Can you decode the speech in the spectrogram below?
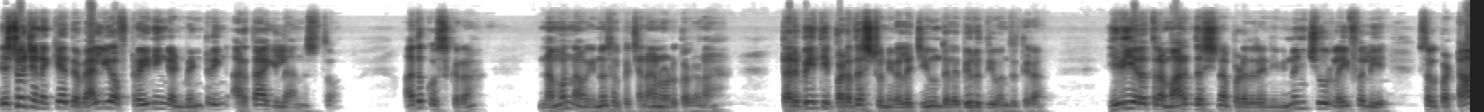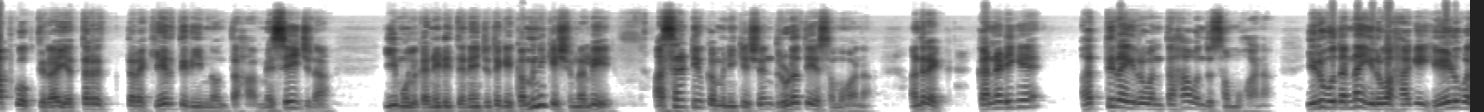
ಎಷ್ಟೋ ಜನಕ್ಕೆ the value of training and mentoring ಅರ್ಥ ಆಗಿಲ್ಲ ಅನ್ನಿಸ್ತು. ಅದಕ್ಕೋಸ್ಕರ ನಮ್ಮನ್ನು ನಾವು ಇನ್ನೂ ಸ್ವಲ್ಪ ಚೆನ್ನಾಗಿ ನೋಡ್ಕೊಳ್ಳೋಣ. ತರಬೇತಿ ಪಡೆದಷ್ಟು ನೀವೆಲ್ಲ ಜೀವನದಲ್ಲಿ ಅಭಿವೃದ್ಧಿ ಹೊಂದುತ್ತೀರಾ? ಹಿರಿಯರ ಹತ್ರ ಮಾರ್ಗದರ್ಶನ ಪಡೆದ್ರೆ ನೀವು ಇನ್ನೊಂಚೂರು ಲೈಫಲ್ಲಿ ಸ್ವಲ್ಪ ಟಾಪ್ಗೆ ಹೋಗ್ತೀರಾ? ಎತ್ತರ ಎತ್ತರ ಕೇರ್ತೀರಿ ಅನ್ನುವಂತಹ ಮೆಸೇಜ್ನ ಈ ಮೂಲಕ ನೀಡಿದ್ದೇನೆ. ಜೊತೆಗೆ ಕಮ್ಯುನಿಕೇಷನ್ನಲ್ಲಿ ಅಸರ್ಟಿವ್ ಕಮ್ಯುನಿಕೇಷನ್ ದೃಢತೆಯ ಸಂವಹನ ಅಂದರೆ ಕನ್ನಡಿಗೆ ಹತ್ತಿರ ಇರುವಂತಹ ಒಂದು ಸಂವಹನ ಇರುವುದನ್ನು ಇರುವ ಹಾಗೆ ಹೇಳುವ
